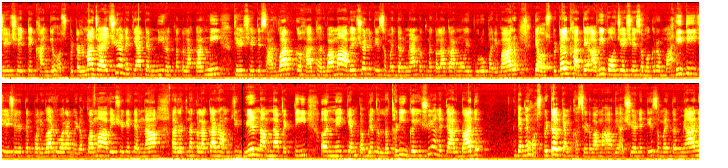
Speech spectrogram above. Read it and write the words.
જે છે તે ખાનગી હોસ્પિટલમાં જાય છે અને ત્યાં તેમની રત્ન કલાકારની જે છે તે સારવાર હાથ ધરવામાં આવે છે અને તે સમય દરમિયાન રત્ન કલાકારનો એ પૂરો પરિવાર ત્યાં હોસ્પિટલ ખાતે આવી પહોંચે છે. સમગ્ર માહિતી જે છે તે પરિવાર દ્વારા મેળવવામાં આવે છે કે તેમના રત્ન કલાકાર રામજી મેર નામના વ્યક્તિને કેમ તબિયત લથડી ગઈ છે અને ત્યારબાદ તેમને હોસ્પિટલ કેમ ખસેડવામાં આવ્યા છે અને તે સમય દરમિયાન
